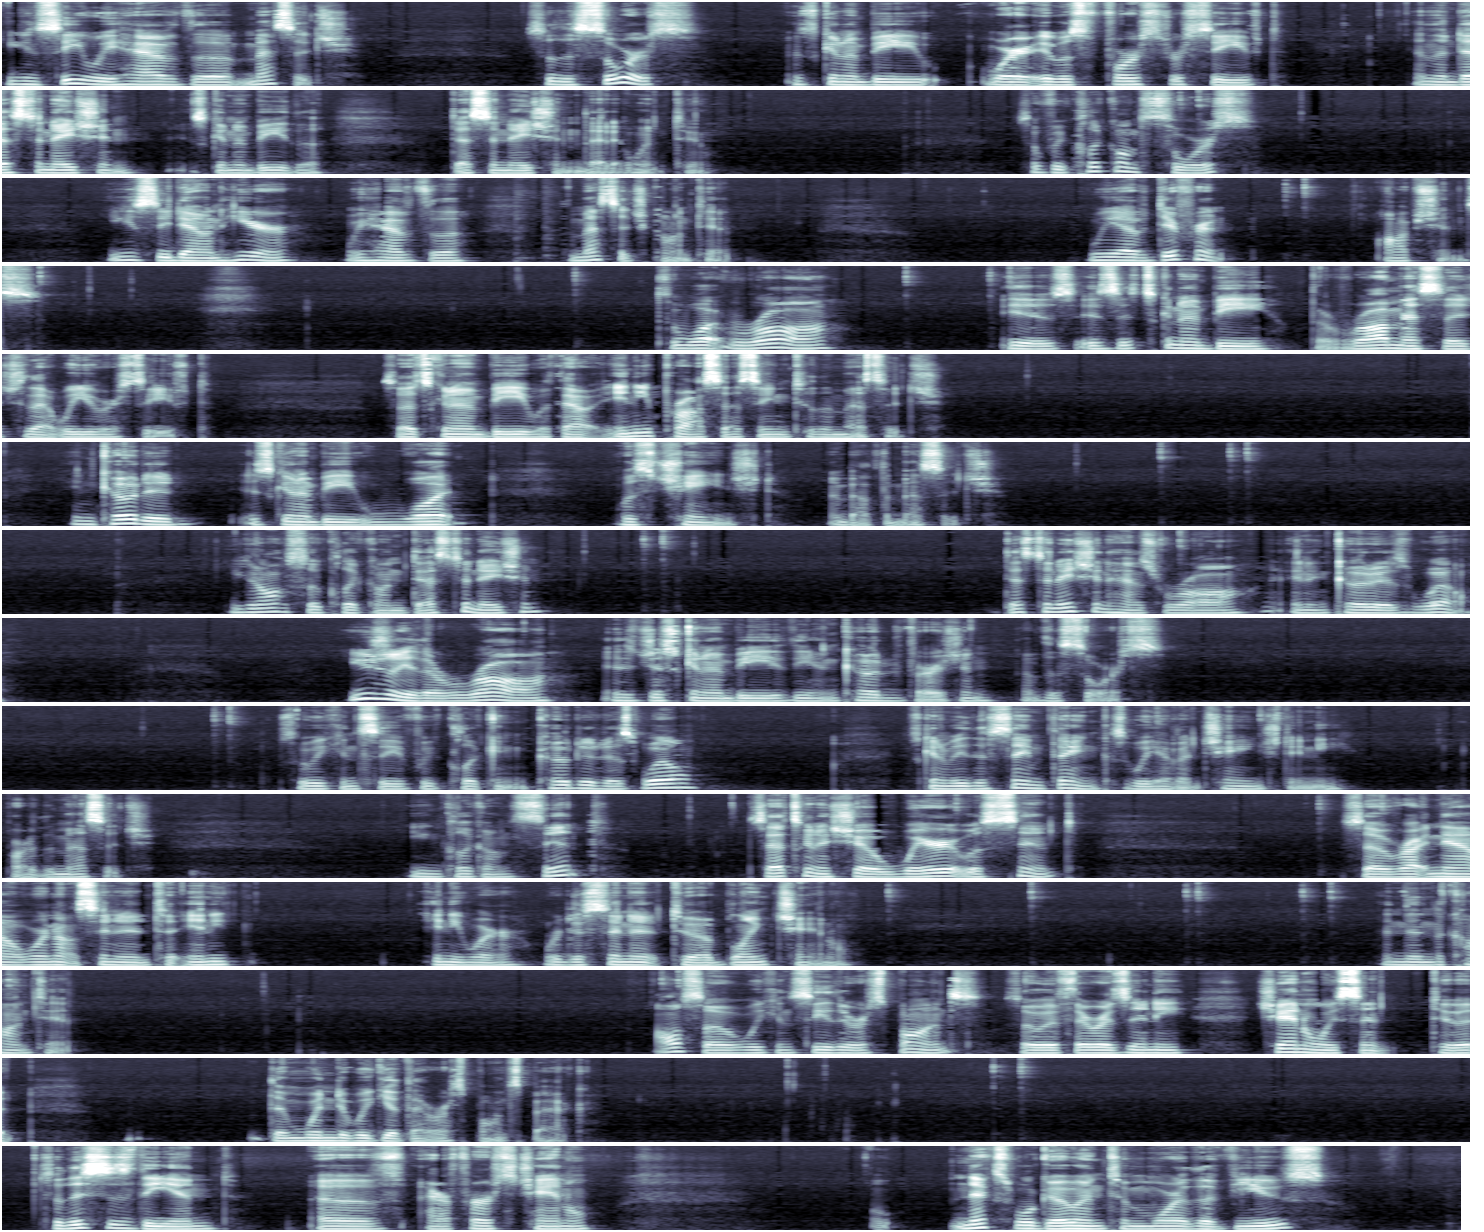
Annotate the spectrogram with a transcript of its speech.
You can see we have the message. So the source is going to be where it was first received, and the destination is going to be the destination that it went to. So if we click on source, you can see down here we have the, the message content we have different options. So what raw is, is it's going to be the raw message that we received. So it's going to be without any processing to the message. Encoded is going to be what was changed about the message. You can also click on destination Destination has raw and encoded as well. Usually the raw is just going to be the encoded version of the source. So we can see if we click encoded as well, it's going to be the same thing because we haven't changed any part of the message. You can click on sent. So that's going to show where it was sent. So right now we're not sending it to any anywhere. We're just sending it to a blank channel and then the content. Also, we can see the response. So if there was any channel we sent to it, then when did we get that response back? So this is the end of our first channel. Next we'll go into more of the views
